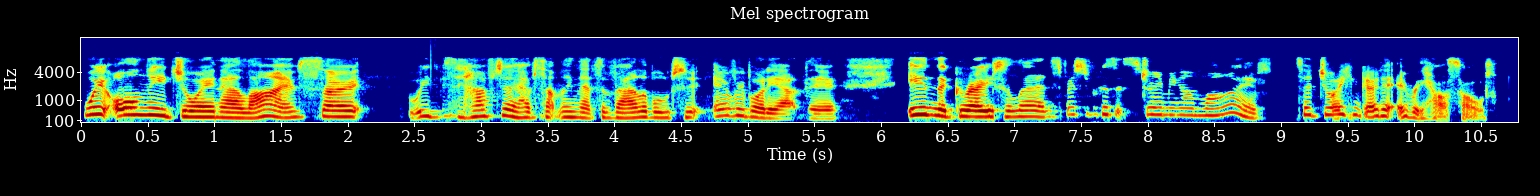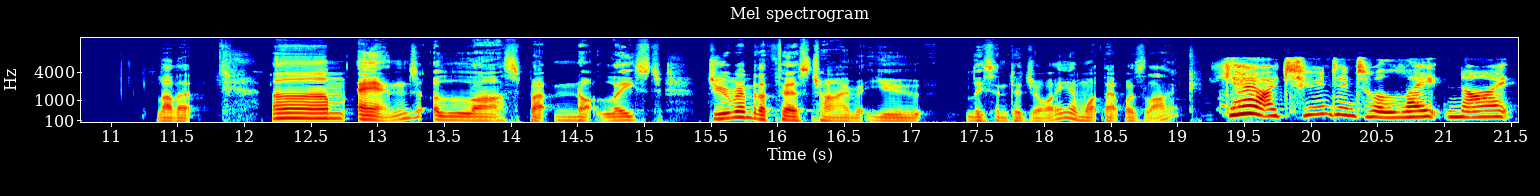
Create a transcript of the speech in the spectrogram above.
We all need joy in our lives, so we have to have something that's available to everybody out there in the greater land, especially because it's streaming on live. So joy can go to every household. Love it. Um, and last but not least, do you remember the first time you listened to Joy and what that was like? Yeah, I tuned into a late night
